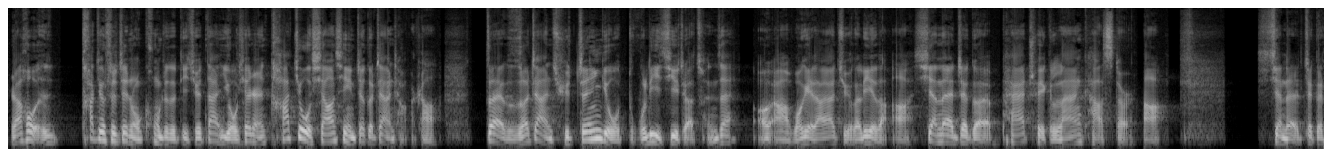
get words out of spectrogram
然后。他就是这种控制的地区，但有些人他就相信这个战场上，在俄战区真有独立记者存在。哦啊，我给大家举个例子啊，现在这个 Patrick Lancaster 啊，现在这个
